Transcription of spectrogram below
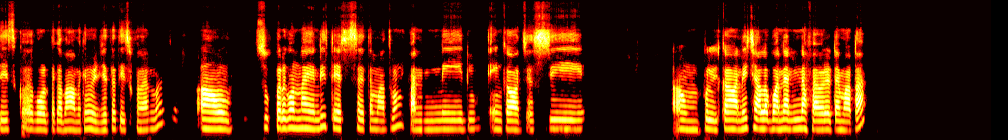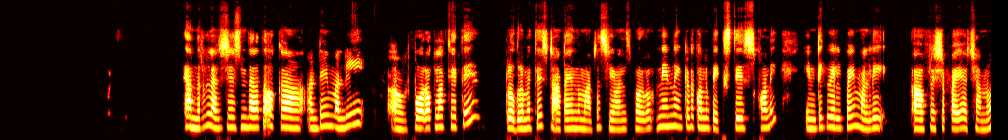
తీసుకోకూడదు కదా! అందుకని వెజ్ అయితే తీసుకున్నాను. సూపర్ సూపర్‌గా ఉన్నాయండి. టేస్ట్స్ అయితే మాత్రం పన్నీరు ఇంకా వచ్చేసి పుల్కా అని చాలా బాగున్నాయి. అన్ని నా ఫేవరెట్ అనమాట అందరూ లంచ్ చేసిన తర్వాత ఒక అంటే మళ్ళీ ఫోర్ ఓ క్లాక్ అయితే ప్రోగ్రామ్ అయితే స్టార్ట్ అయిందన్నమాట. శ్రీమంత్ ప్రోగ్రామ్. నేను ఇక్కడ కొన్ని పిక్స్ తీసుకొని ఇంటికి వెళ్ళిపోయి మళ్ళీ ఫ్రెష్ అప్ అయ్యి వచ్చాను.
